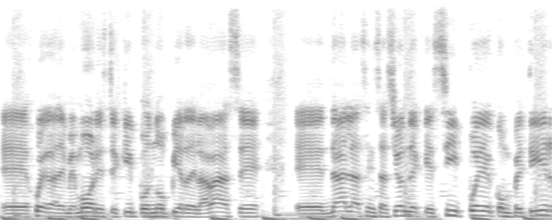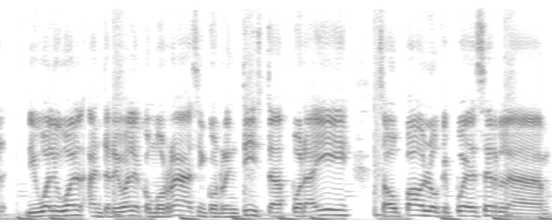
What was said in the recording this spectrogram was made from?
eh, juega de memoria este equipo, no pierde la base, eh, da la sensación de que sí puede competir de igual a igual ante rivales como Racing, con rentistas, por ahí Sao Paulo que puede ser la,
